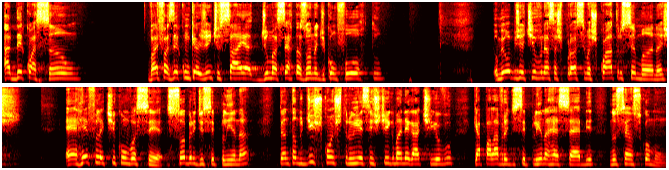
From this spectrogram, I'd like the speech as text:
adequação, vai fazer com que a gente saia de uma certa zona de conforto. O meu objetivo nessas próximas quatro semanas é refletir com você sobre disciplina, tentando desconstruir esse estigma negativo que a palavra disciplina recebe no senso comum.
